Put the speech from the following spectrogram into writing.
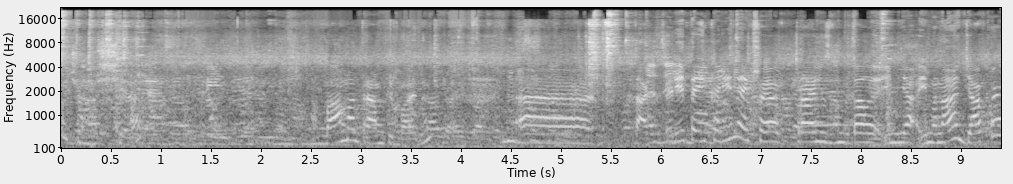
по чому ще. Обама, Трамп і Байден. Е, так, Ріта і Каріна, якщо я правильно запам'ятала ім'я імена, дякую.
